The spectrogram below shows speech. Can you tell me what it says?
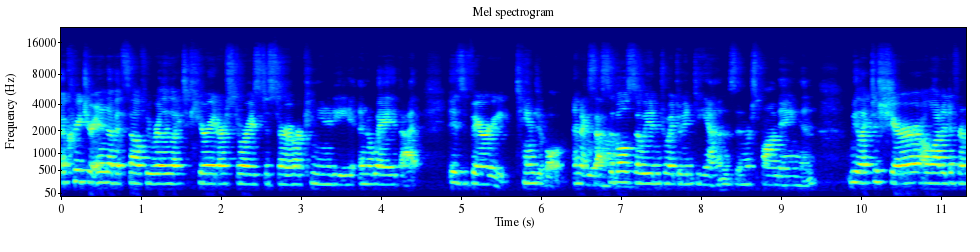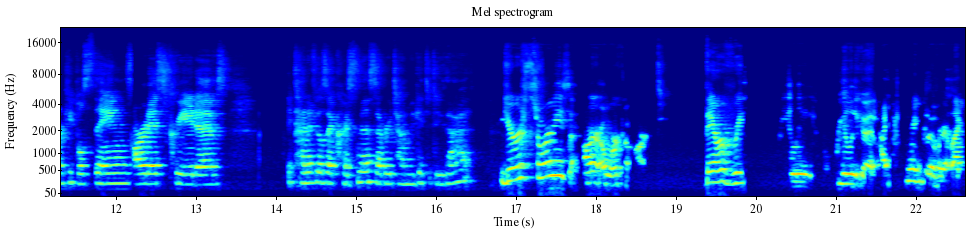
a creature in and of itself. We really like to curate our stories to serve our community in a way that is very tangible and accessible. So we enjoy doing DMs and responding and we like to share a lot of different people's things, artists, creatives. It kind of feels like Christmas every time we get to do that. Your stories are a work of art. They're really, really really good. I can't get over it. Like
